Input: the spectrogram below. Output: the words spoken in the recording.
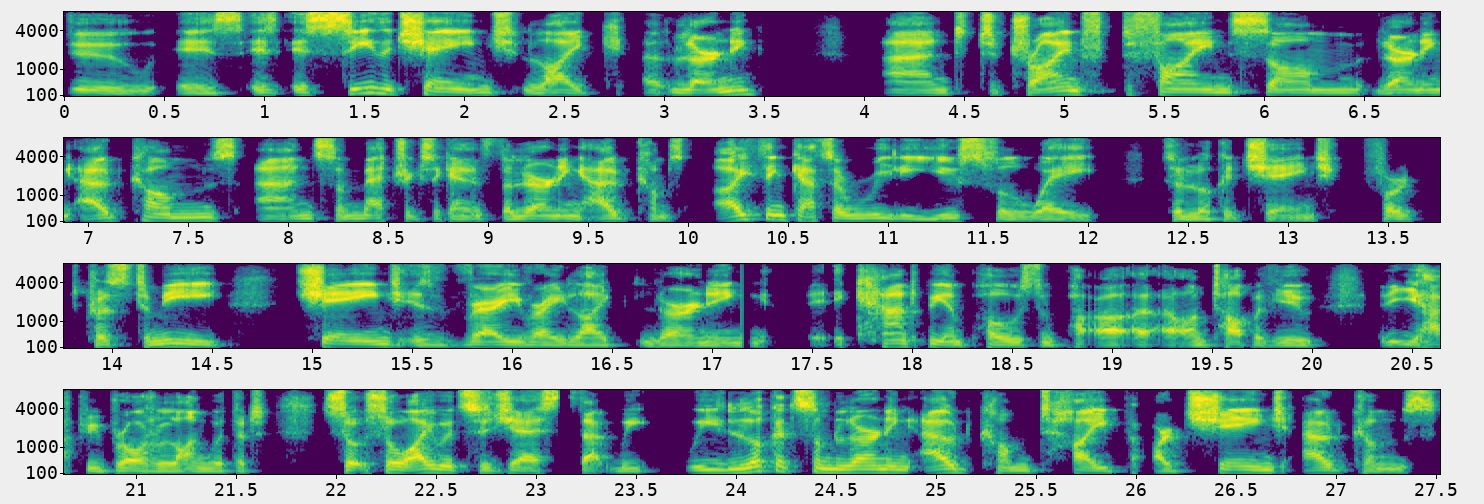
do is is, is see the change like uh, learning, and to try and define some learning outcomes and some metrics against the learning outcomes. I think that's a really useful way to look at change for because to me change is very very like learning. It can't be imposed on, uh, uh, on top of you. You have to be brought along with it. So so i would suggest that we we look at some learning outcome type or change outcomes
